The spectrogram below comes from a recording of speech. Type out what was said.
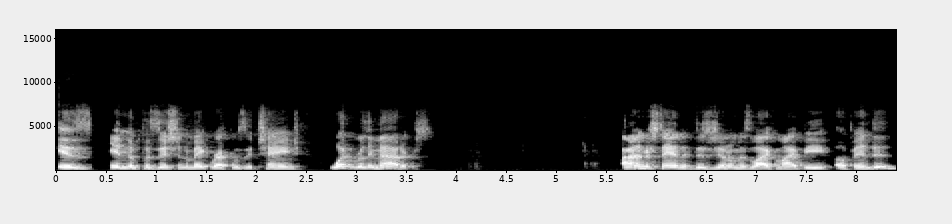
is in the position to make requisite change, what really matters? I understand that this gentleman's life might be upended,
